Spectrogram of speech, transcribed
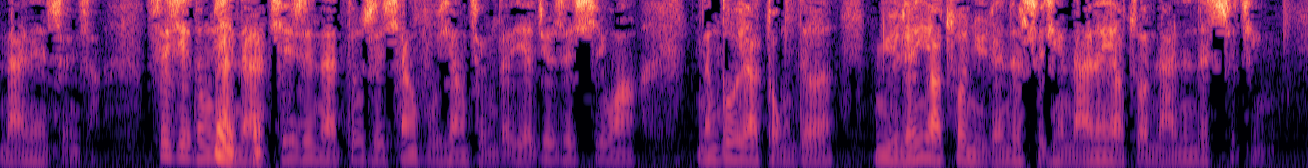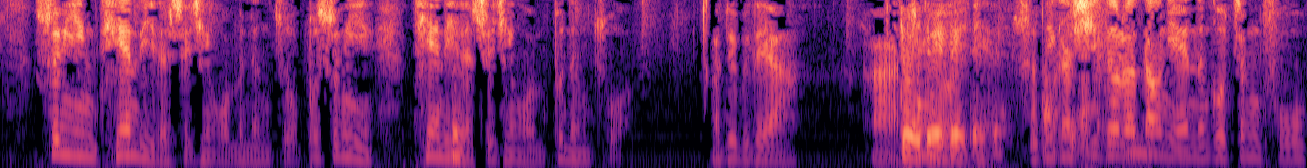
男人身上，这些东西呢嗯，其实呢都是相辅相成的，也就是希望能够要懂得，女人要做女人的事情，男人要做男人的事情。顺应天理的事情我们能做，不顺应天理的事情我们不能做，啊，对不对啊？啊，对对对对对是的你看希特勒嗯。当年能够征服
